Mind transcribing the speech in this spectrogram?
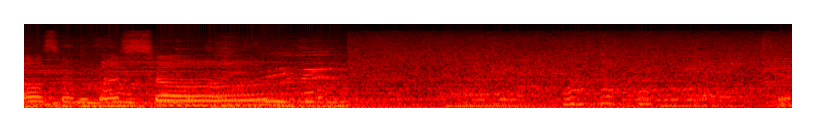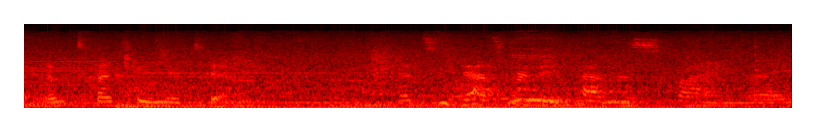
Also muscle. I'm touching the tip. Let's see, that's where they have the spine, right?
